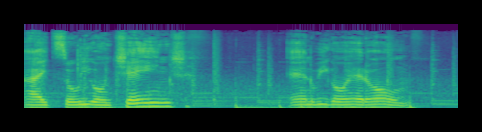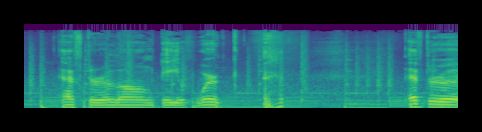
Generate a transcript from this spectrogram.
Alright, so we gonna change and we gonna head home after a long day of work. after a,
